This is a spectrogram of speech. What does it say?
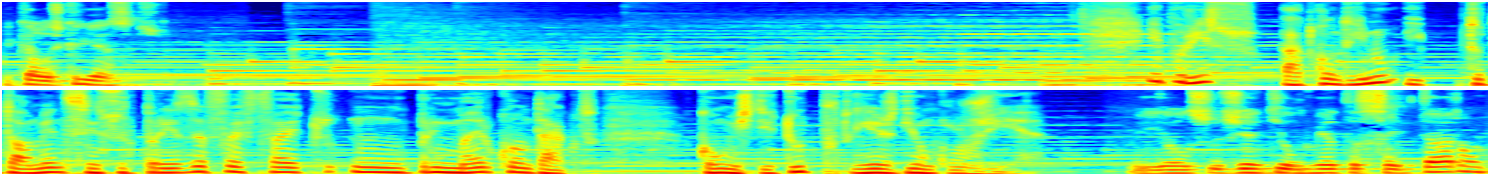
Aquelas crianças. E por isso, de contínuo e totalmente sem surpresa, foi feito um primeiro contacto com o Instituto Português de Oncologia. E eles gentilmente aceitaram.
